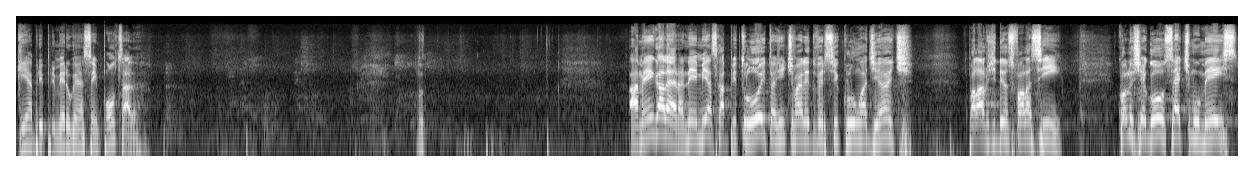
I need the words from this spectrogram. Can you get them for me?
Quem abrir primeiro ganha 100 pontos, Ada? No... Amém, galera? Neemias capítulo 8, a gente vai ler do versículo 1 adiante. A palavra de Deus fala assim: Quando chegou o sétimo mês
